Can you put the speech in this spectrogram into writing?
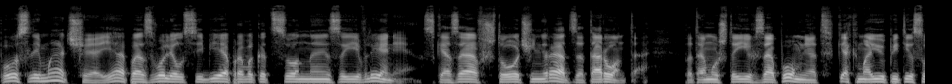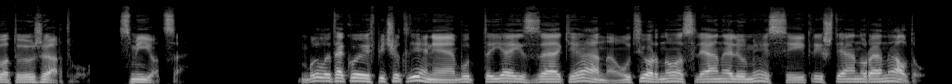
После матча я позволил себе провокационное заявление, сказав, что очень рад за Торонто, потому что их запомнят как мою пятисотую жертву. Смеется. Было такое впечатление, будто я из-за океана утер нос Лионелю Месси и Криштиану Роналду.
